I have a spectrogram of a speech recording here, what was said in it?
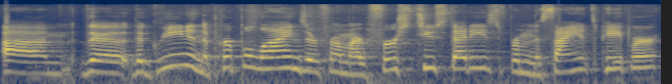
Um, the, the green and the purple lines are from our first two studies from the science paper.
